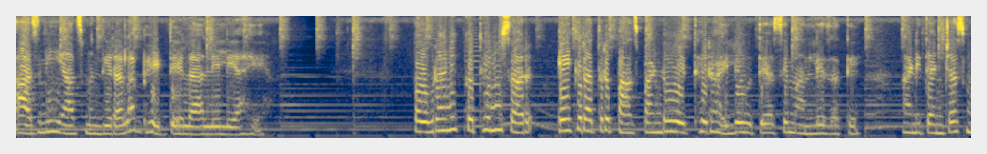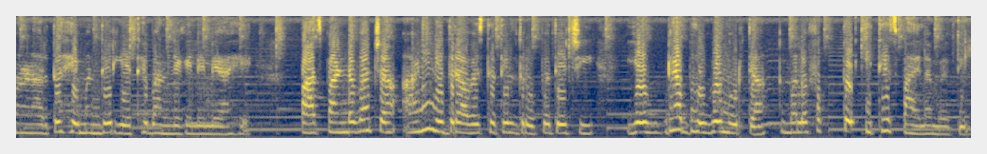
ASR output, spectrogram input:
आज मी याच मंदिराला भेट द्यायला आलेली आहे. पौराणिक कथेनुसार एक रात्र पाच पांडव येथे राहिले होते असे मानले जाते आणि त्यांच्या स्मरणार्थ हे मंदिर येथे बांधले गेलेले आहे. पाच पांडवाच्या आणि निद्रा अवस्थेतील द्रौपदीची एवढ्या भव्य मूर्त्या तुम्हाला फक्त इथेच पाहायला मिळतील.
